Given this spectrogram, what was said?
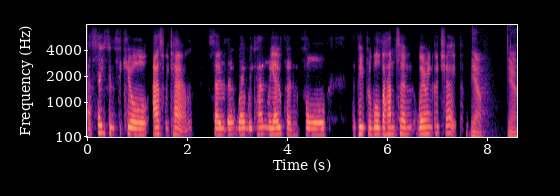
as safe and secure as we can, so that when we can reopen for the people of Wolverhampton, we're in good shape. Yeah, yeah.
